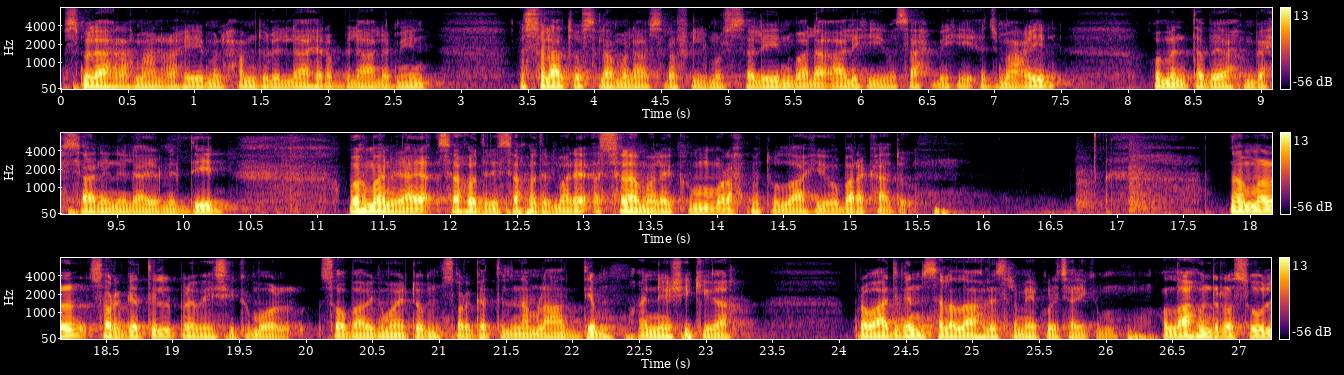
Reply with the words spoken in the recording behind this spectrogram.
ബിസ്മില്ലാഹി റഹ്മാൻ റഹീം അൽഹംദുലില്ലാഹി റബ്ബിൽ ആലമീൻ വസ്സലാത്തു വസ്സലാം അല അഷ്റഫിൽ മുർസലീൻ വല ആലിഹി വസഹ്ബിഹി അജ്മഈൻ വമൻ തബിഅഹും ബിഹ്സാനിൻ ഇലാ യൗമിദ്ദീൻ ബഹുമാനരായ സഹോദരി സഹോദരന്മാരെ അസ്സലാമു അലൈക്കും വറഹ്മത്തുള്ളാഹി വബറകാതുഹു നമ്മൾ സ്വർഗത്തിൽ പ്രവേശിക്കുമ്പോൾ സ്വാഭാവികമായിട്ടും സ്വർഗത്തിൽ നമ്മൾ ആദ്യം അന്വേഷിക്കുക പ്രവാചകൻ സല്ലല്ലാഹു അലൈഹി വസല്ലമയെക്കുറിച്ചായിരിക്കും അള്ളാഹുവിൻ്റെ റസൂൽ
